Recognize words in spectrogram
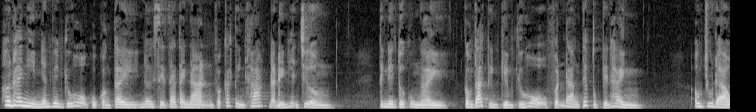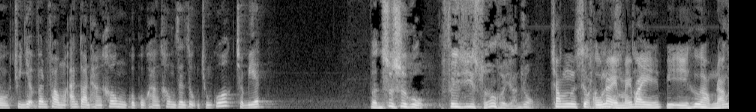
Hơn 2.000 nhân viên cứu hộ của Quảng Tây, nơi xảy ra tai nạn và các tỉnh khác đã đến hiện trường. Tính đến tối cùng ngày, công tác tìm kiếm cứu hộ vẫn đang tiếp tục tiến hành. Ông Chu Đào, chủ nhiệm văn phòng an toàn hàng không của Cục Hàng không Dân dụng Trung Quốc cho biết. Trong sự cố này, máy bay bị hư hỏng nặng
